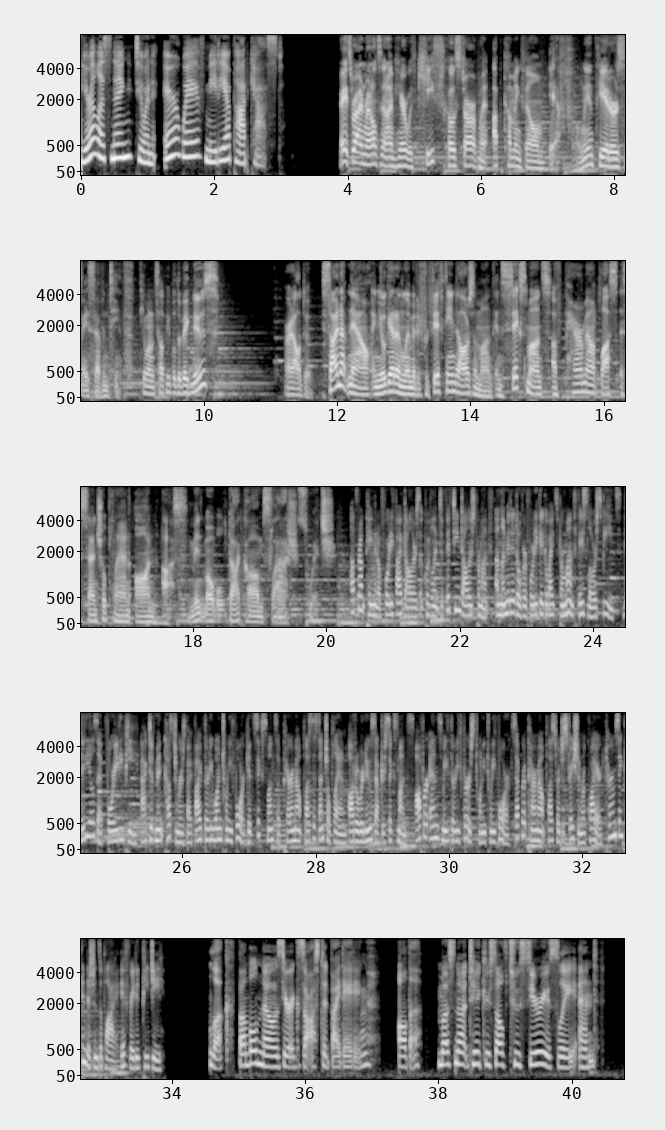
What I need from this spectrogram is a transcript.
You're listening to an Airwave Media Podcast. Hey, it's Ryan Reynolds, and I'm here with Keith, co star of my upcoming film, If, only in theaters, May 17th. Do you want to tell people the big news? All right, I'll do it. Sign up now and you'll get unlimited for $15 a month in six months of Paramount Plus Essential Plan on us. Mintmobile.com slash switch. Upfront payment of $45 equivalent to $15 per month. Unlimited over 40 gigabytes per month. Face lower speeds. Videos at 480p. Active Mint customers by 531.24 get six months of Paramount Plus Essential Plan. Auto renews after six months. Offer ends May 31st, 2024. Separate Paramount Plus registration required. Terms and conditions apply if rated PG. Look, Bumble knows you're exhausted by dating. All the must not take yourself too seriously and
